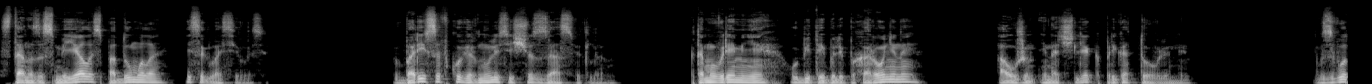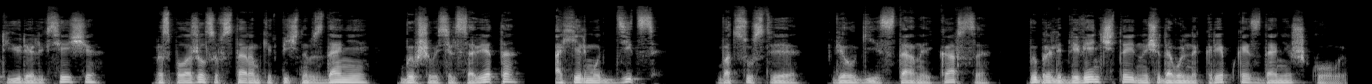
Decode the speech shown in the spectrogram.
Стана засмеялась, подумала и согласилась. В Борисовку вернулись еще засветло. К тому времени убитые были похоронены, а ужин и ночлег приготовлены. Взвод Юрия Алексеевича расположился в старом кирпичном здании бывшего сельсовета, а Хельмут Диц в отсутствие Велги, Стана и Карса выбрали бревенчатое, но еще довольно крепкое здание школы.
